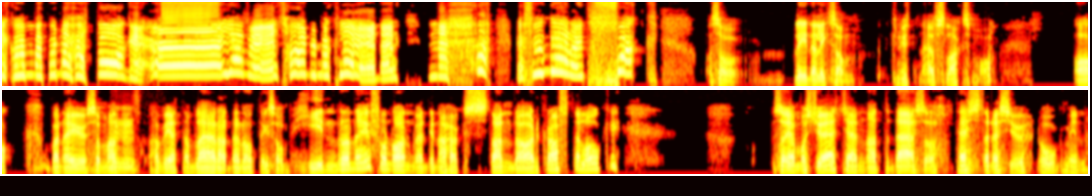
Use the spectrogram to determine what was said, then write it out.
vi komma på det här tåget? Äh, jag vet, har du några kläder? Nej, det fungerar inte, fuck! Och så blir det liksom knytnävslagsmål. Och man är ju som att Mhm. har vi etablerat det någonting som hindrar dig från att använda dina högst standardkrafter Loki. Så jag måste ju erkänna att där så testades ju nog min,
